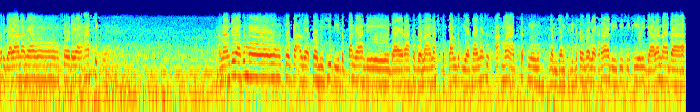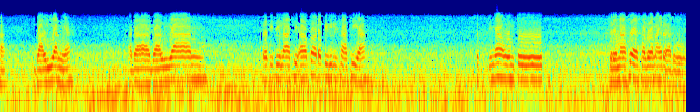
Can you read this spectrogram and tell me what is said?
perjalanan yang sore yang asik. Nah, nanti aku mau coba lihat kondisi di depan ya di daerah Kebonanas depan tuh biasanya suka macet nih jam-jam segini teman-teman ya karena di sisi kiri jalan ada galian ya. Ada galian revitalisasi apa revitalisasi ya. Sepertinya untuk drainase saluran air aduh.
